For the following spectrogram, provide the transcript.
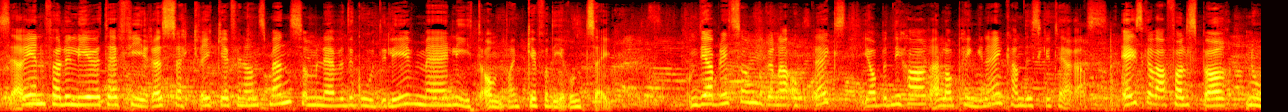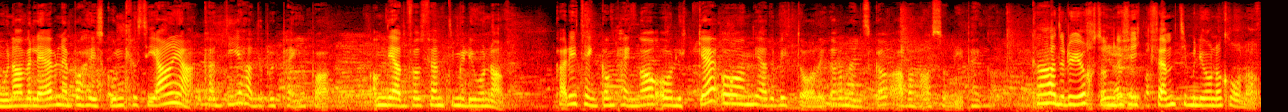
Serien følger livet til fire søkkrike finansmenn som lever det gode liv med lite omtanke for de rundt seg. Om de har blitt sånn pga. oppvekst, jobben de har eller pengene, kan diskuteres. Jeg skal i hvert fall spørre noen av elevene på Høgskolen Kristiania hva de hadde brukt penger på om de hadde fått 50 millioner. Hva de tenker om penger og lykke, og om de hadde blitt dårligere mennesker av å ha så mye penger. Hva hadde du gjort om du fikk 50 millioner kroner?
